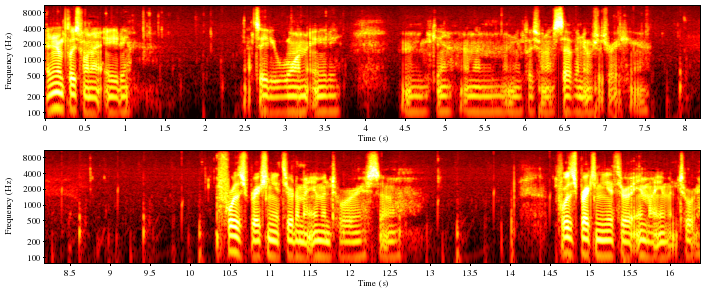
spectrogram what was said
I didn't place one at 80. That's 81, 80. Okay, and then I need to place one at 70, which is right here. Before this breaks, I need to throw it in my inventory, so... Before this breaks, I need to throw it in my inventory.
